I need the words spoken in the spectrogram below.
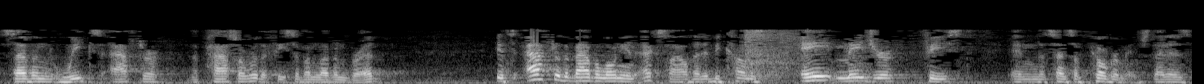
seven weeks after the Passover, the Feast of Unleavened Bread. It's after the Babylonian exile that it becomes a major feast in the sense of pilgrimage. That is,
